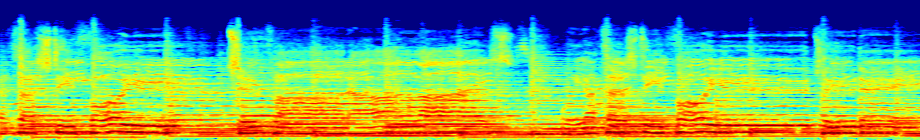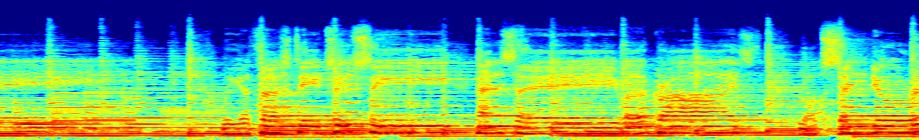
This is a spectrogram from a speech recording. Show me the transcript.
We are thirsty for you to flood our lives. We are thirsty for you today. We are thirsty to see and. Lord, send your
